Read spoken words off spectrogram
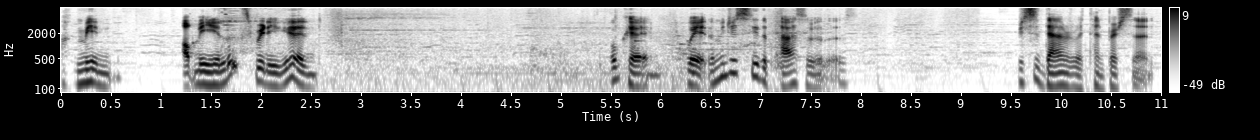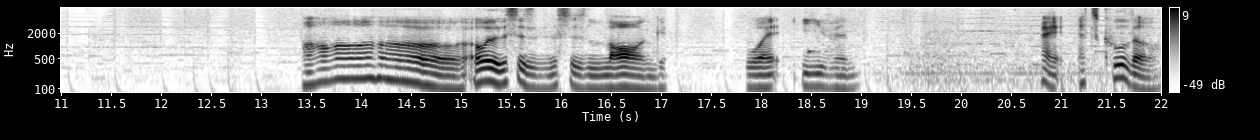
I mean, I mean, it looks pretty good. Okay. Wait, let me just see the passive of this. Increases damage by 10%. Oh, oh, this is this is long. What even? Right, that's cool though.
